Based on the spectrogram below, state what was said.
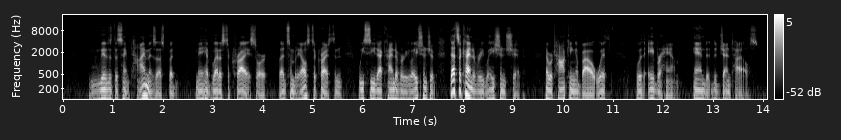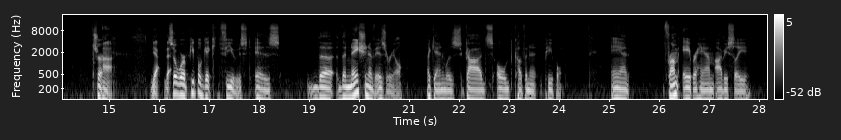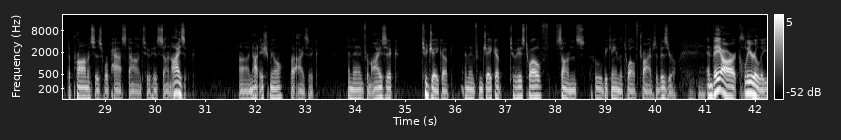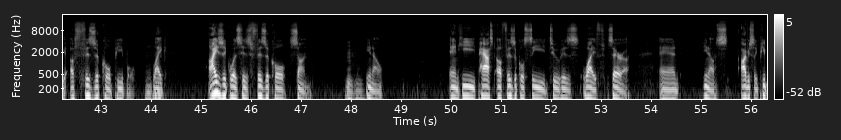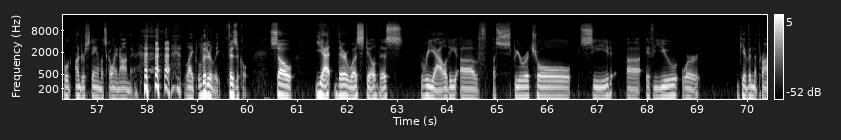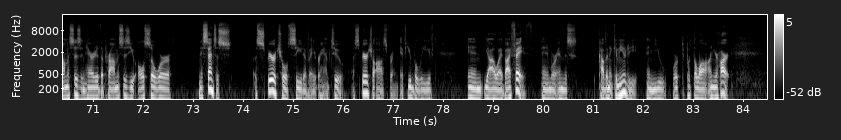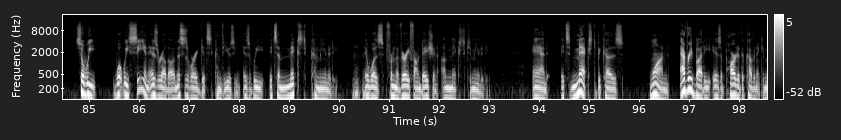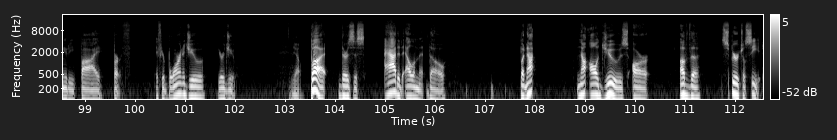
lives at the same time as us, but may have led us to Christ or led somebody else to Christ, and we see that kind of a relationship. That's a kind of relationship that we're talking about with with Abraham and the Gentiles. Sure. Uh, yeah. that- so where people get confused is the the nation of Israel again was God's old covenant people. And from Abraham, obviously, the promises were passed down to his son Isaac. Uh, not Ishmael, but Isaac. And then from Isaac to Jacob, and then from Jacob to his 12 sons, who became the 12 tribes of Israel. Mm-hmm. And they are clearly a physical people. Mm-hmm. Like, Isaac was his physical son, mm-hmm. you know, and he passed a physical seed to his wife, Sarah. And, you know, obviously people understand what's going on there, like literally physical. So, yet there was still this reality of a spiritual seed. Uh, if you were given the promises, inherited the promises, you also were, in a sense, a spiritual seed of Abraham too, a spiritual offspring. If you believed in Yahweh by faith and we're in this covenant community and you work to put the law on your heart. So we what we see in Israel though, and this is where it gets confusing, is we it's a mixed community. Mm-hmm. It was from the very foundation a mixed community. And it's mixed because one, everybody is a part of the covenant community by birth. If you're born a Jew, you're a Jew. Yep. But there's this added element though, but not not all Jews are of the spiritual seed.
